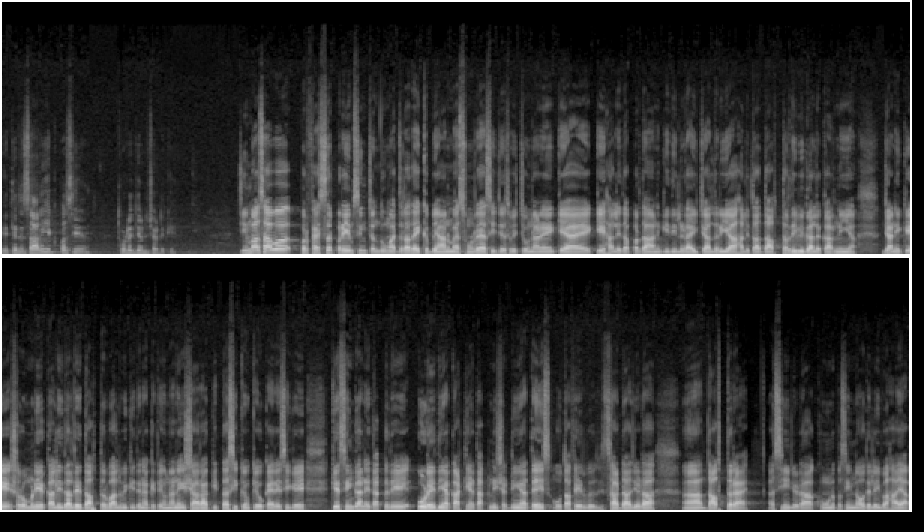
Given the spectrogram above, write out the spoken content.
ਇੱਥੇ ਤੇ ਸਾਰੇ ਇੱਕ ਪਾਸੇ ਆ ਥੋੜੇ ਜਿਹੇ ਨੂੰ ਛੱਡ ਕੇ। ਚੀਮਾ ਸਾਹਿਬ, ਪ੍ਰੋਫੈਸਰ ਪ੍ਰੇਮ ਸਿੰਘ ਚੰਦੂ ਮਾਜਰਾ ਦਾ ਇੱਕ ਬਿਆਨ ਮੈਂ ਸੁਣ ਰਿਹਾ ਸੀ, ਜਿਸ ਵਿੱਚ ਉਹਨਾਂ ਨੇ ਕਿਹਾ ਹੈ ਕਿ ਹਾਲੇ ਤਾਂ ਪ੍ਰਧਾਨਗੀ ਦੀ ਲੜਾਈ ਚੱਲ ਰਹੀ ਆ, ਹਾਲੇ ਤਾਂ ਦਫ਼ਤਰ ਦੀ ਵੀ ਗੱਲ ਕਰਨੀ ਆ। ਯਾਨੀ ਕਿ ਸ਼੍ਰੋਮਣੀ ਅਕਾਲੀ ਦਲ ਦੇ ਦਫ਼ਤਰ ਵੱਲ ਵੀ ਕਿਤੇ ਨਾ ਕਿਤੇ ਉਹਨਾਂ ਨੇ ਇਸ਼ਾਰਾ ਕੀਤਾ ਸੀ, ਕਿਉਂਕਿ ਉਹ ਕਹਿ ਰਹੇ ਸੀਗੇ ਕਿ ਸਿੰਘਾਂ ਨੇ ਤਾਂ ਕਦੇ ਘੋੜੇ ਦੀਆਂ ਕਾਠੀਆਂ ਤੱਕ ਨਹੀਂ ਛੱਡੀਆਂ ਤੇ ਉਹ ਤਾਂ ਫਿਰ ਸਾਡਾ ਜਿਹੜਾ ਦਫ਼ਤਰ ਹੈ, ਅਸੀਂ ਜਿਹੜਾ ਖੂਨ ਪਸੀਨਾ ਉਹਦੇ ਲਈ ਵਹਾਇਆ।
